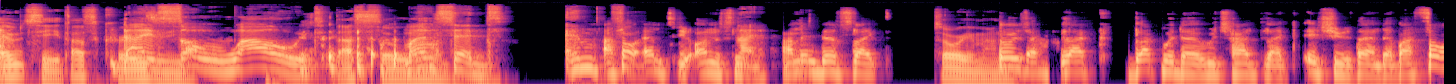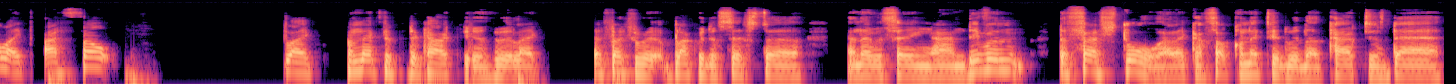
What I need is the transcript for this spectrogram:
empty. That's crazy. that is so wild. That's so Man wild. said empty. I felt empty, honestly. Like- I mean, there's like Sorry, man. stories like Black Black Widow, which had like issues there and there, but I felt like I felt like connected to the characters with like, especially with Black Widow's sister and everything, and even the first Thor, like I felt connected with the characters there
